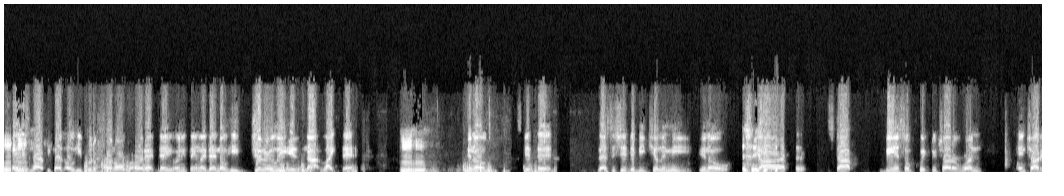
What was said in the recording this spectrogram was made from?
Mm-hmm. And it's not because oh he put a front on for her that day or anything like that. No, he generally is not like that. Mm-hmm. You know, shit that that's the shit that be killing me. You know, y'all have to stop being so quick to try to run and try to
